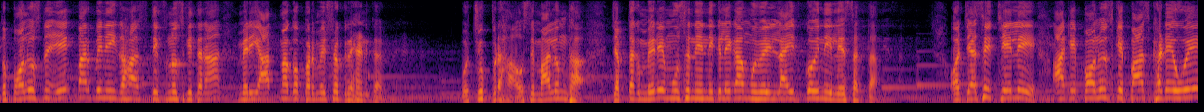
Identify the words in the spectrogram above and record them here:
तो पॉलुस ने एक बार भी नहीं कहा, स्टिफनुस की तरह, मेरी आत्मा को परमेश्वर ग्रहण कर। वो चुप रहा, उसे मालूम था, जब तक मेरे मुँह से नहीं निकलेगा मेरी लाइफ कोई नहीं ले सकता। और जैसे चेले आके पॉलुस के पास खड़े हुए,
